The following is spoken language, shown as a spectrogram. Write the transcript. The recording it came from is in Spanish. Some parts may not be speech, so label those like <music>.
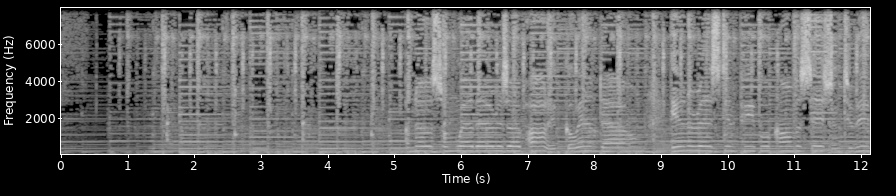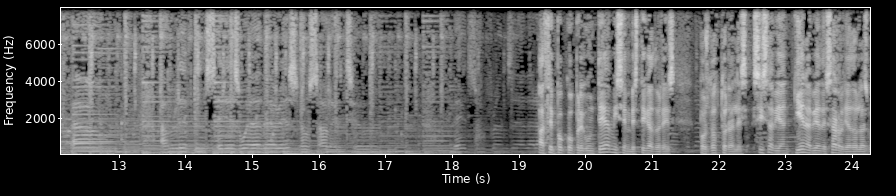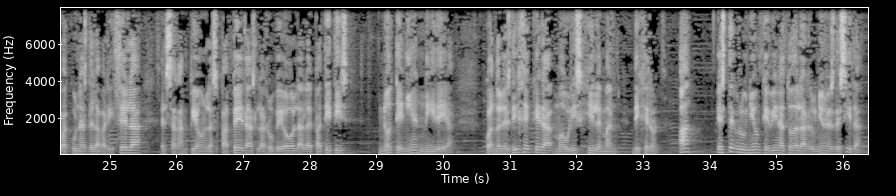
Hace poco pregunté a mis investigadores postdoctorales si sabían quién había desarrollado las vacunas de la varicela, el sarampión, las paperas, la rubeola, la hepatitis. No tenían ni idea. Cuando les dije que era Maurice Hilleman, dijeron, ah, este gruñón que viene a todas las reuniones de SIDA.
